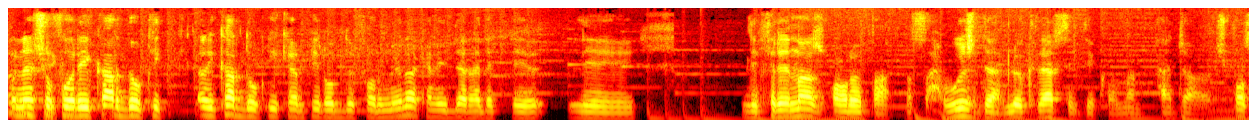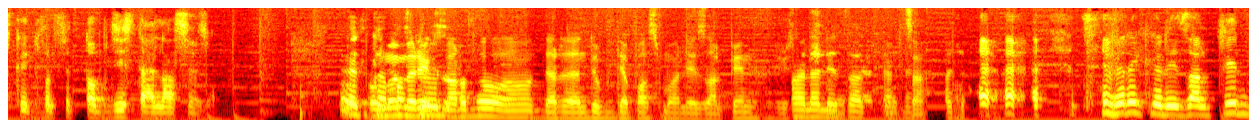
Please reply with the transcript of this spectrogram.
كنا نشوفوا ريكاردو كي ريكاردو كي كان pilote de Formula كان يدير هذاك les les les freinages en retard بصح واش دار لوكلير c'était quand même حاجة je pense que يدخل في التوب 10 تاع la saison que- ريكاردو آه، دار عنده dépassement les Alpines Voilà, les Alpines. c'est vrai que les Alpines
